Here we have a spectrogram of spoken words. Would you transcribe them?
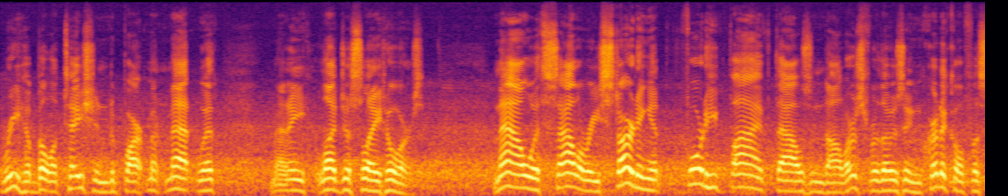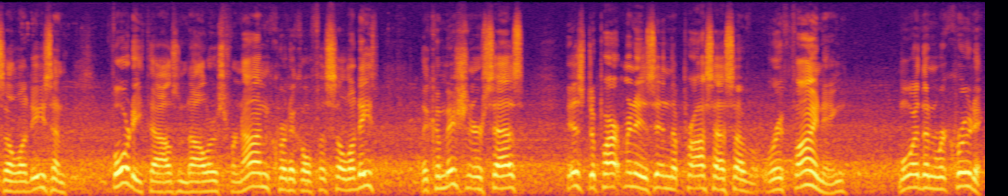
Rehabilitation Department met with many legislators. Now, with salaries starting at $45,000 for those in critical facilities and $40,000 for non critical facilities. The commissioner says his department is in the process of refining more than recruiting.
